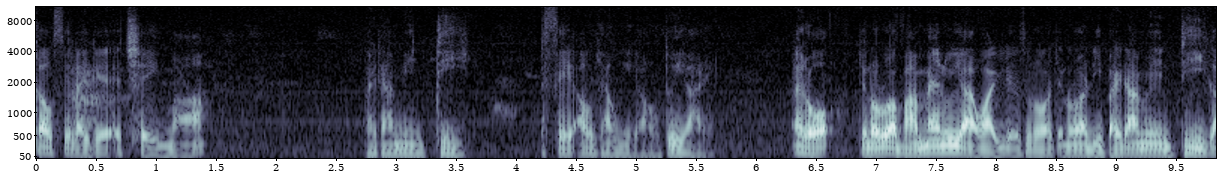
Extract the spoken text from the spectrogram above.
ကောက်စစ်လိုက်တဲ့အချိန်မှာဗိုက်တာမင် D 30အောက်ရောက်နေတာကိုတွေ့ရတယ်အဲ့တော့ကျွန်တော်တို့ကဗာမှန်းလို့ရသွားပြီလဲဆိုတော့ကျွန်တော်တို့ကဒီဗိုက်တာမင် D က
